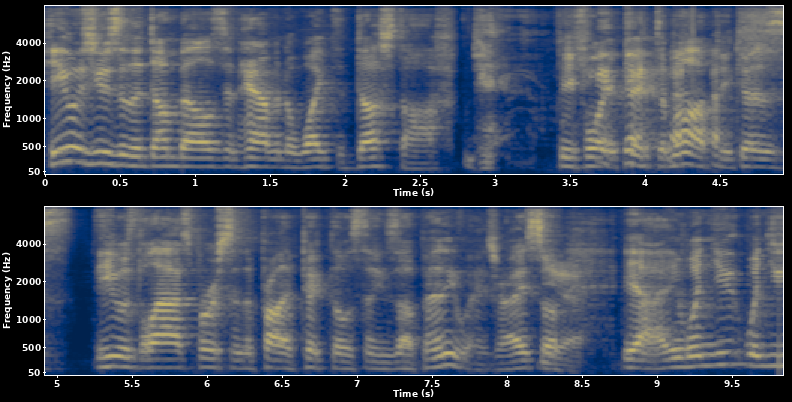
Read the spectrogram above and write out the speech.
He was using the dumbbells and having to wipe the dust off before he picked them up because he was the last person to probably pick those things up, anyways, right? So, yeah, yeah, when you when you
